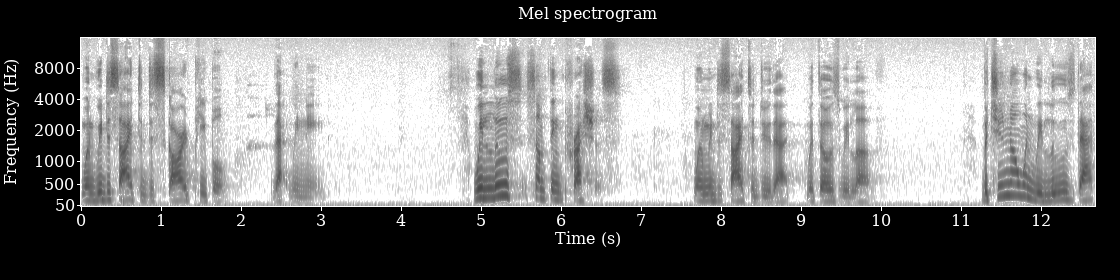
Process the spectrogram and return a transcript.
when we decide to discard people that we need. We lose something precious when we decide to do that with those we love. But you know when we lose that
